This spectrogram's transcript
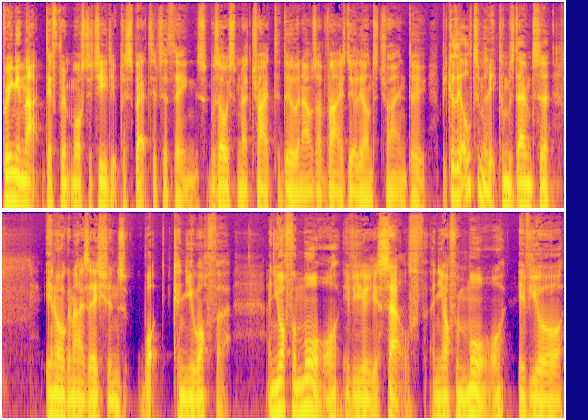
bringing that different, more strategic perspective to things was always something I tried to do and I was advised early on to try and do. Because it ultimately it comes down to in organizations, what can you offer? And you offer more if you're yourself, and you offer more if you're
